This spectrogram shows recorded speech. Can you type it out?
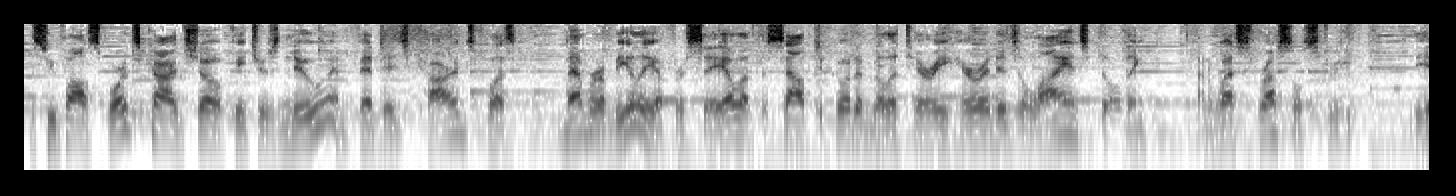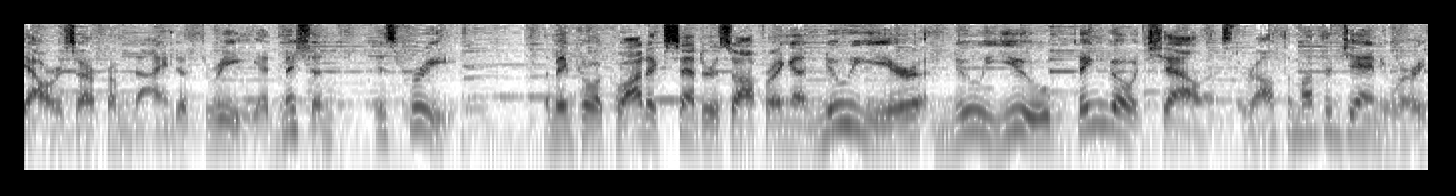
The Sioux Falls Sports Card Show features new and vintage cards plus memorabilia for sale at the South Dakota Military Heritage Alliance building on West Russell Street. The hours are from 9 to 3. Admission is free. The Midco Aquatic Center is offering a New Year, New You Bingo Challenge. Throughout the month of January,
